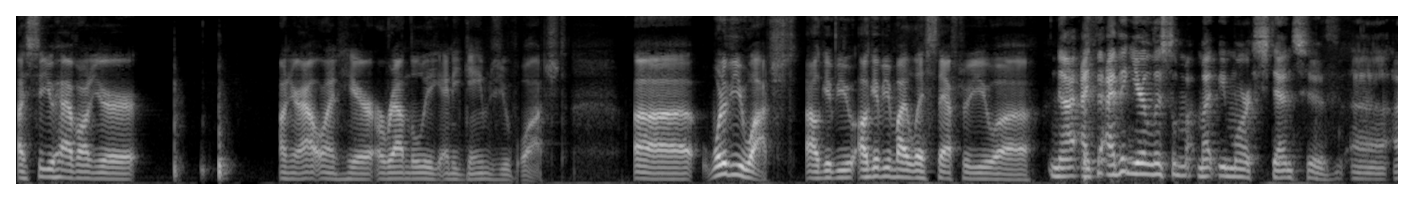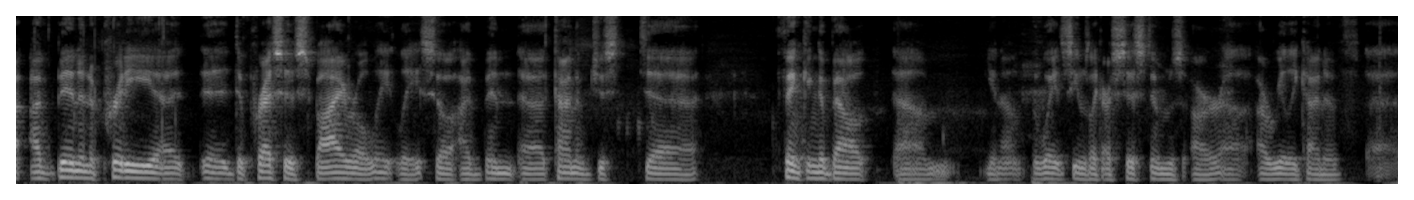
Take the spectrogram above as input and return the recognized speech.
I see you have on your on your outline here around the league any games you've watched. Uh, what have you watched? I'll give you I'll give you my list after you. Uh, No, I, th- I think your list m- might be more extensive. Uh, I- I've been in a pretty uh, uh, depressive spiral lately, so I've been uh, kind of just uh, thinking about um, you know the way it seems like our systems are uh, are really kind of uh,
